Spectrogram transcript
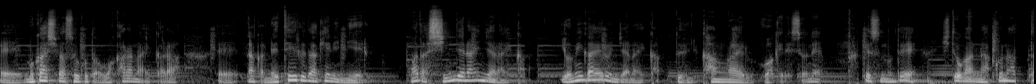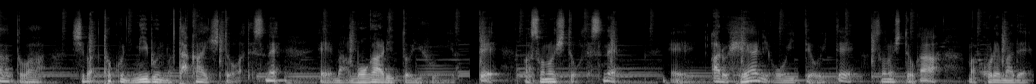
えー、昔はそういうことはわからないから、えー、なんか寝ているだけに見える。まだ死んでないんじゃないか蘇るんじゃないかというふうに考えるわけですよね。ですので人が亡くなった後はしば特に身分の高い人はですね、えー、まあもがりというふうに言って、まあ、その人をですね、え、ある部屋に置いておいてその人がまこれまで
